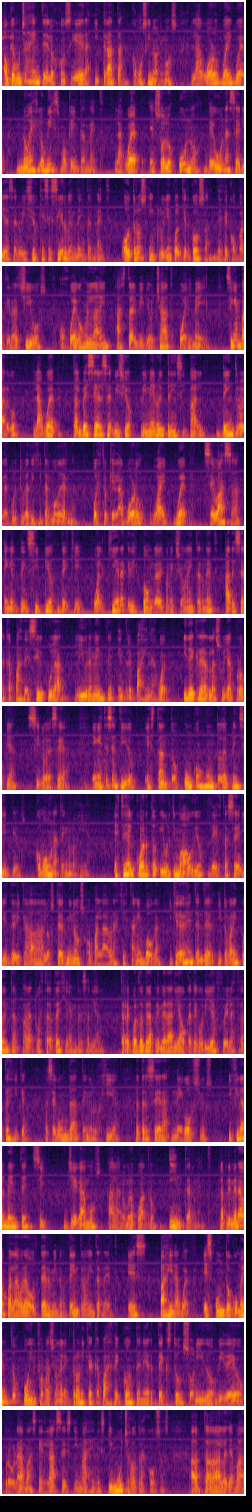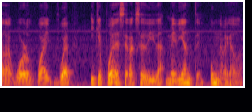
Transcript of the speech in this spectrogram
Aunque mucha gente los considera y trata como sinónimos, la World Wide Web no es lo mismo que Internet. La web es solo uno de una serie de servicios que se sirven de Internet. Otros incluyen cualquier cosa, desde compartir archivos o juegos online hasta el video chat o el email. Sin embargo, la web tal vez sea el servicio primero y principal dentro de la cultura digital moderna, puesto que la World Wide Web se basa en el principio de que cualquiera que disponga de conexión a Internet ha de ser capaz de circular libremente entre páginas web y de crear la suya propia si lo desea. En este sentido, es tanto un conjunto de principios como una tecnología. Este es el cuarto y último audio de esta serie dedicada a los términos o palabras que están en boga y que debes entender y tomar en cuenta para tu estrategia empresarial. Te recuerdo que la primera área o categoría fue la estratégica, la segunda tecnología, la tercera negocios y finalmente, sí, llegamos a la número 4, Internet. La primera palabra o término dentro de Internet es página web. Es un documento o información electrónica capaz de contener texto, sonido, video, programas, enlaces, imágenes y muchas otras cosas, adaptada a la llamada World Wide Web y que puede ser accedida mediante un navegador.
